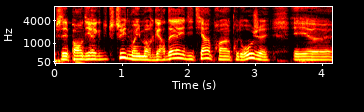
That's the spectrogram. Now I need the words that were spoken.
Je n'étais pas en direct tout de suite. Moi, ils me regardaient. Il dit tiens, prends un coup de rouge et, et euh,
